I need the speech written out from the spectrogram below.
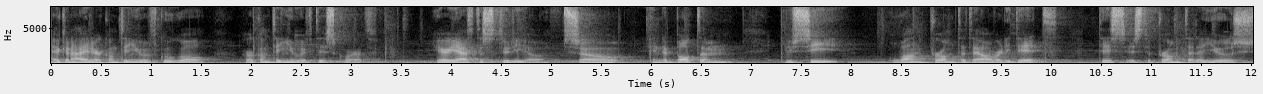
You can either continue with Google or continue with Discord. Here you have the studio. So in the bottom, you see one prompt that I already did. This is the prompt that I use,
